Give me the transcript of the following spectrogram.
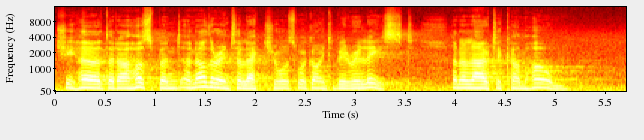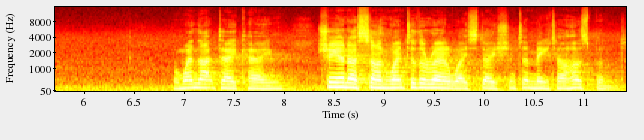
she heard that her husband and other intellectuals were going to be released and allowed to come home. And when that day came, she and her son went to the railway station to meet her husband.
